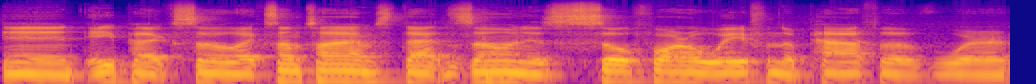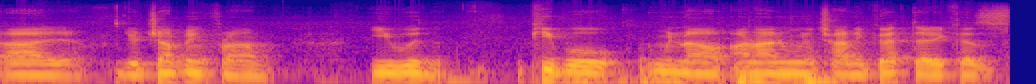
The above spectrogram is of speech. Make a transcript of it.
in Apex. So like sometimes that zone is so far away from the path of where uh, you're jumping from you would people you know are not even trying to get there because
